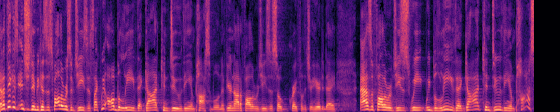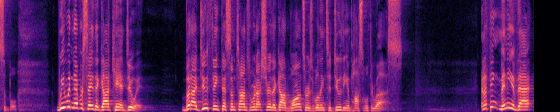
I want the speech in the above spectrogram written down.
And I think it's interesting because as followers of Jesus, like we all believe that God can do the impossible. And if you're not a follower of Jesus, so grateful that you're here today. As a follower of Jesus, we, we believe that God can do the impossible. We would never say that God can't do it. But I do think that sometimes we're not sure that God wants or is willing to do the impossible through us. And I think many of that,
